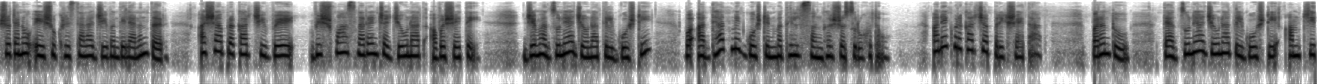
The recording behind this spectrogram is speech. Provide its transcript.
श्रोत्यानो येशू ख्रिस्ताला जीवन दिल्यानंतर अशा प्रकारची वेळ विश्वासणाऱ्यांच्या जीवनात अवश्य येते. जेव्हा जुन्या जीवनातील गोष्टी व आध्यात्मिक गोष्टींमधील संघर्ष सुरू होतो. अनेक प्रकारच्या परीक्षा येतात. परंतु त्या जुन्या जीवनातील गोष्टी आमची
